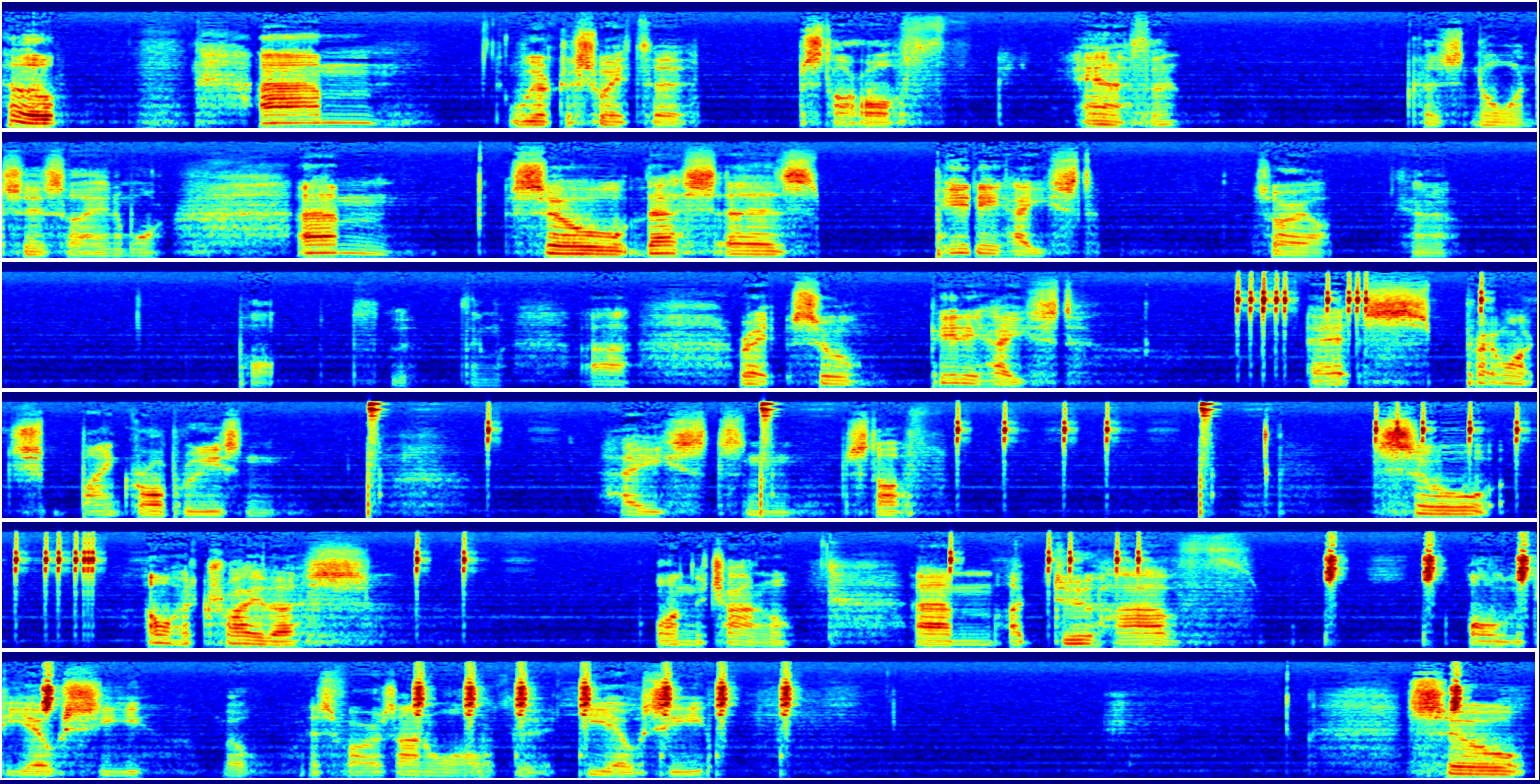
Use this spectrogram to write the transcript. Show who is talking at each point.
Speaker 1: Hello. Um, weirdest way to start off anything, because no one says that anymore. Um, so this is Payday Heist. Sorry, I kind of popped the thing. Uh, right, so Payday Heist. It's pretty much bank robberies and heists and stuff. So I want to try this on the channel. Um, I do have all the DLC, well, as far as I know, all the DLC. So,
